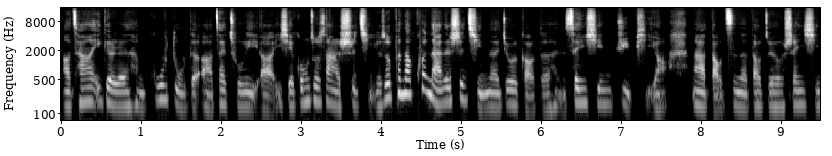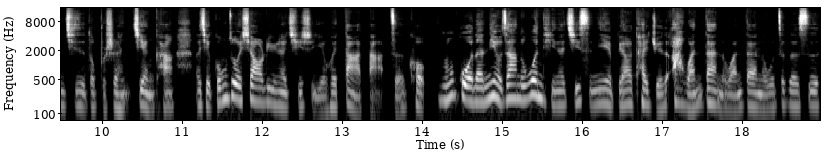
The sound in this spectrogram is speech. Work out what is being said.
啊。常常一个人很孤独的啊，在处理啊一些。工作上的事情，有时候碰到困难的事情呢，就会搞得很身心俱疲啊。那导致呢，到最后身心其实都不是很健康，而且工作效率呢，其实也会大打折扣。如果呢，你有这样的问题呢，其实你也不要太觉得啊，完蛋了，完蛋了，我这个是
